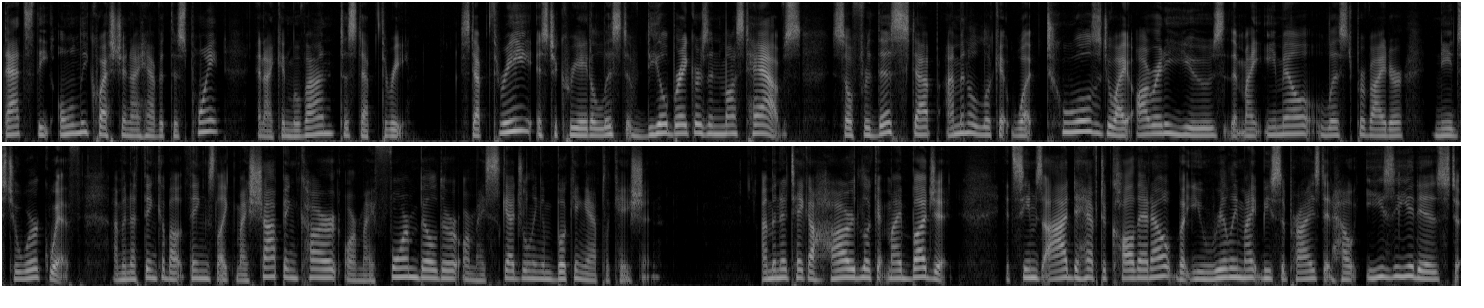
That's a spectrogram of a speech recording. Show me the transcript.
That's the only question I have at this point, and I can move on to step three. Step three is to create a list of deal breakers and must haves. So for this step, I'm going to look at what tools do I already use that my email list provider needs to work with. I'm going to think about things like my shopping cart or my form builder or my scheduling and booking application. I'm going to take a hard look at my budget. It seems odd to have to call that out, but you really might be surprised at how easy it is to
